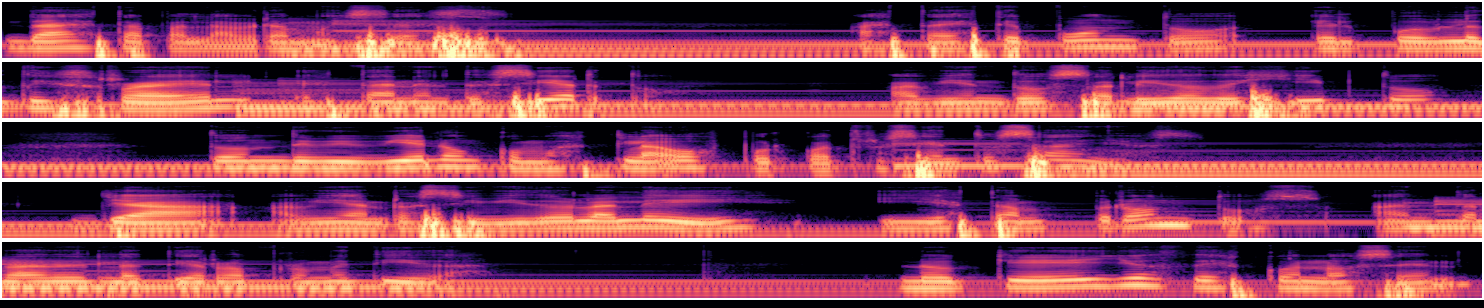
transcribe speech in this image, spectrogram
da esta palabra a Moisés. Hasta este punto, el pueblo de Israel está en el desierto, habiendo salido de Egipto, donde vivieron como esclavos por 400 años. Ya habían recibido la ley y están prontos a entrar en la tierra prometida. Lo que ellos desconocen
